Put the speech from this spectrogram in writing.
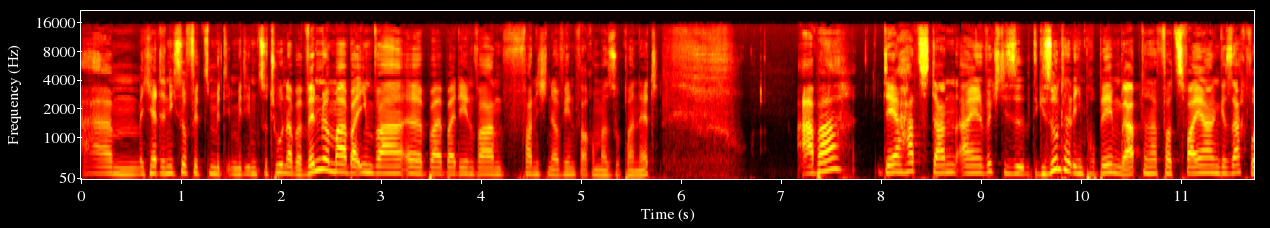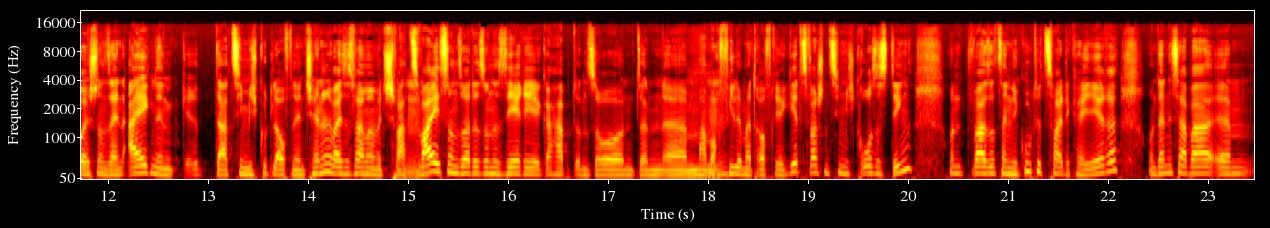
ähm, ich hatte nicht so viel mit, mit ihm zu tun, aber wenn wir mal bei ihm war, äh, bei, bei denen waren, fand ich ihn auf jeden Fall auch immer super nett. Aber der hat dann ein, wirklich diese gesundheitlichen Probleme gehabt und hat vor zwei Jahren gesagt, wo er schon seinen eigenen, äh, da ziemlich gut laufenden Channel, weißt du, es war immer mit Schwarz-Weiß und so, hat er so eine Serie gehabt und so und dann ähm, haben auch viele mal drauf reagiert. Es war schon ein ziemlich großes Ding und war sozusagen eine gute zweite Karriere und dann ist er aber, ähm,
